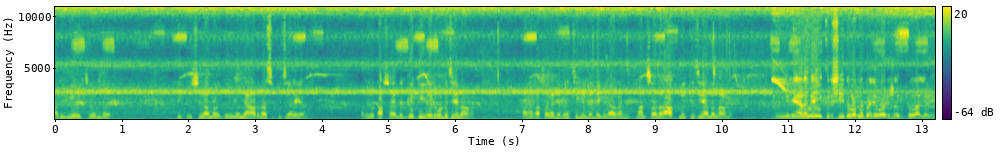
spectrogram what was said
അത് ഉപയോഗിച്ചുകൊണ്ട് ഈ കൃഷി നമ്മൾ ഇത് ഞാറ് നശിപ്പിച്ച് കളയാണ്. അതൊരു കർഷകന്റെ ഗതികേട് കൊണ്ട് ചെയ്യണതാണ് കാരണം കർഷകൻ ഇത് ചെയ്യുന്നുണ്ടെങ്കിൽ അവൻ മനസ്സോടെ ആത്മഹത്യ ചെയ്യാന്നുള്ളതാണ് ഇങ്ങനെയാണെങ്കിൽ ഈ കൃഷി എന്ന് പറഞ്ഞ പരിപാടി നിർത്തുക നല്ലത്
